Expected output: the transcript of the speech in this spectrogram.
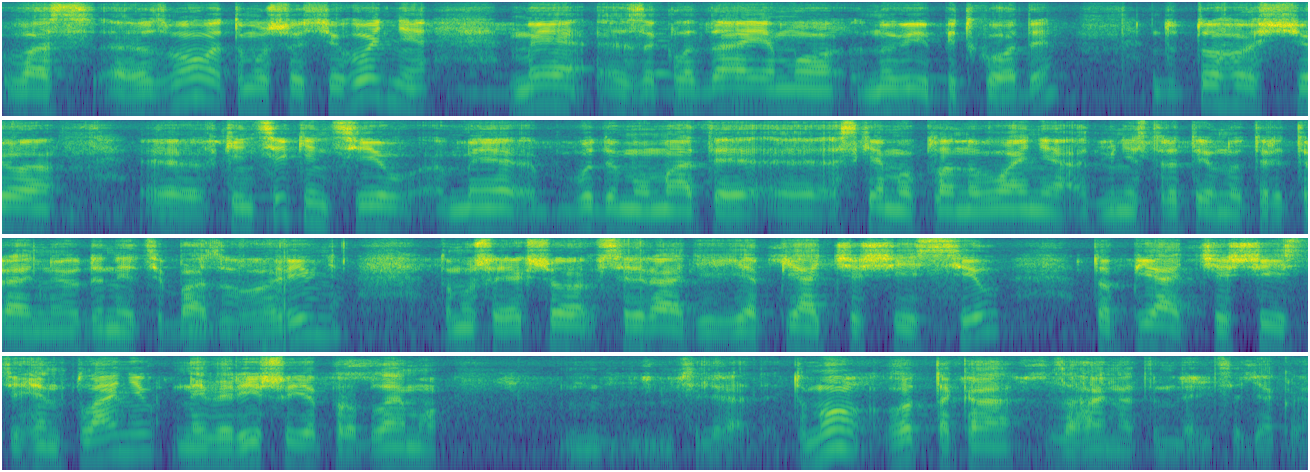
у вас розмова, тому що сьогодні ми закладаємо нові підходи до того, що е, в кінці кінців ми будемо мати е, схему планування адміністративно-територіальної одиниці базового рівня, тому що якщо в сільраді є 5 чи 6 сіл, то 5 чи 6 генпланів не вирішує проблему сільради. Тому от така загальна тенденція. Дякую.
